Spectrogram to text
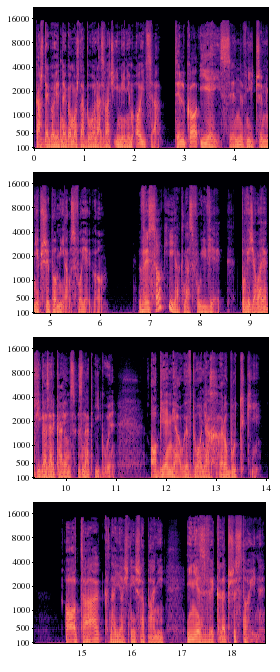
Każdego jednego można było nazwać imieniem ojca, tylko jej syn w niczym nie przypominał swojego. Wysoki jak na swój wiek, powiedziała Jadwiga zerkając z nad igły. Obie miały w dłoniach robótki. O tak, najjaśniejsza pani, i niezwykle przystojny.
